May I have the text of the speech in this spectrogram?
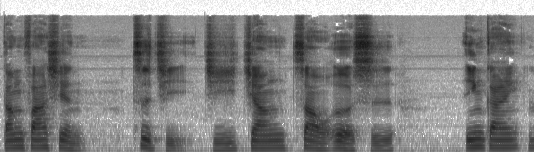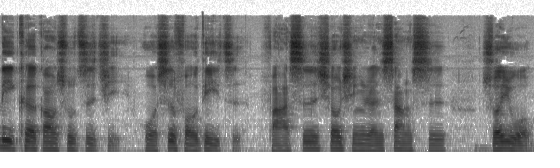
当发现自己即将造恶时，应该立刻告诉自己：“我是佛弟子、法师、修行人、上师，所以我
